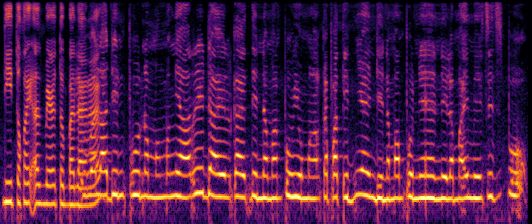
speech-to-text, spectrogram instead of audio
dito kay Alberto Eh, Balarag? wala din po namang mangyari dahil kahit din naman po yung mga kapatid niya, hindi naman po niya, nila may message po.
